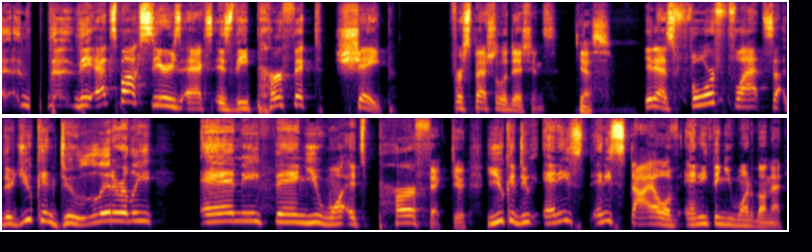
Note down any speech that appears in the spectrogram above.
uh, the, the Xbox Series X is the perfect shape for special editions. Yes. It has four flat sides. Dude, you can do literally anything you want. It's perfect, dude. You can do any any style of anything you wanted on that.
